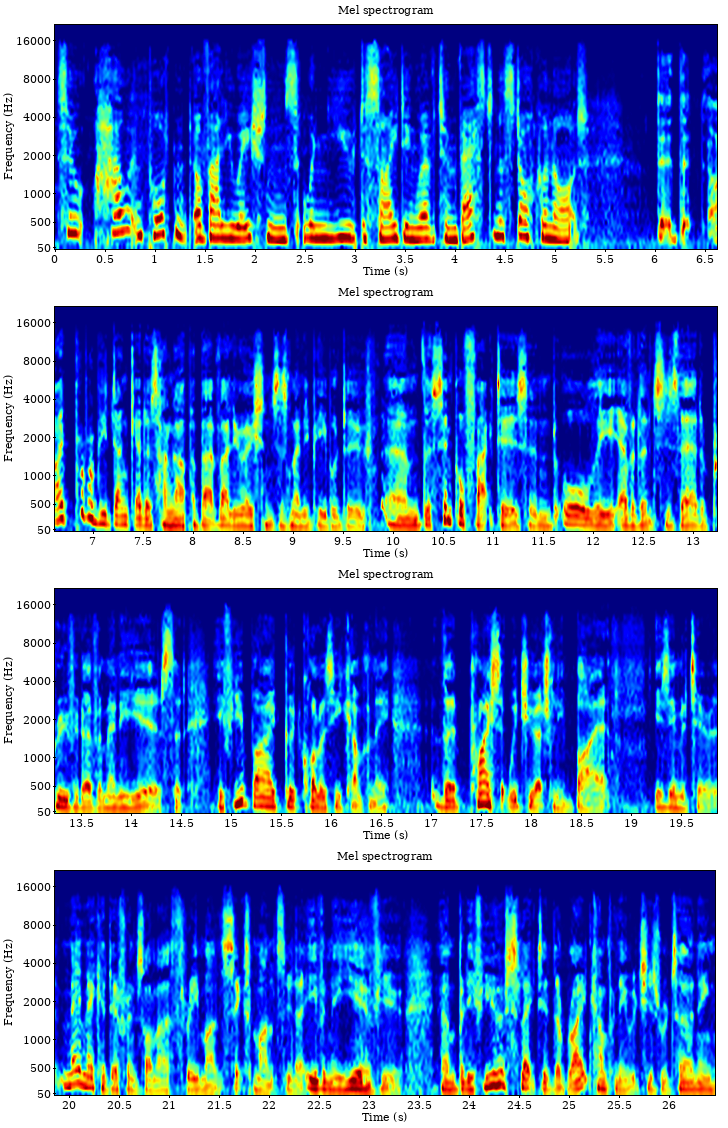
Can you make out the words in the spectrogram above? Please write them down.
so how important are valuations when you deciding whether to invest in a stock or not? I probably don't get as hung up about valuations as many people do. Um, the simple fact is, and all the evidence is there to prove it over many years, that if you buy a good quality company, the price at which you actually buy it is immaterial. It may make a difference on a three months, six months, you know, even a year view. Um, but if you have selected the right company, which is returning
